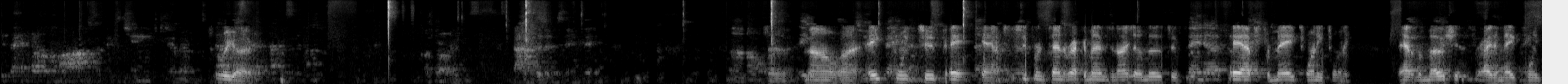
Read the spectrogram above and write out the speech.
did that yellow box, and it's changed to. we got it. So now, uh, eight point two pay apps. The superintendent recommends an ISO move to approve pay apps for May twenty twenty. They have a motion for item eight point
